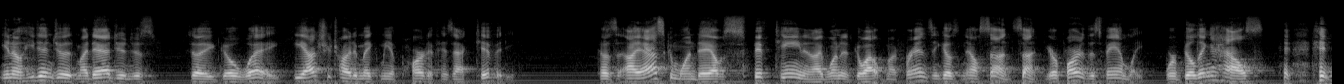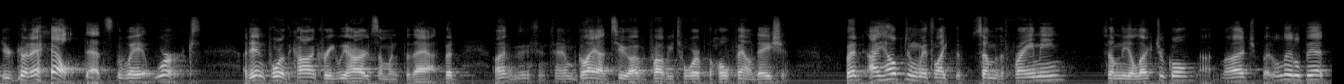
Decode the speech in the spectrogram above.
you know, he didn't just, my dad didn't just say, go away. He actually tried to make me a part of his activity. Because I asked him one day, I was 15 and I wanted to go out with my friends. And he goes, Now, son, son, you're a part of this family. We're building a house, and you're going to help. That's the way it works. I didn't pour the concrete. We hired someone for that. But I'm, glad, too. I would probably tore up the whole foundation. But I helped him with like the, some of the framing, some of the electrical, not much, but a little bit.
